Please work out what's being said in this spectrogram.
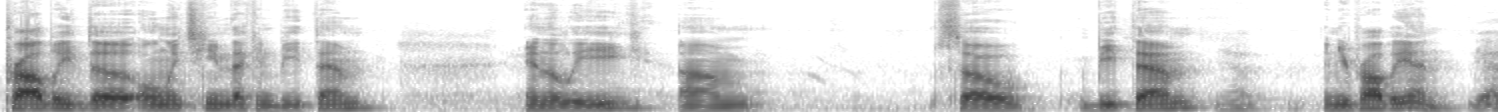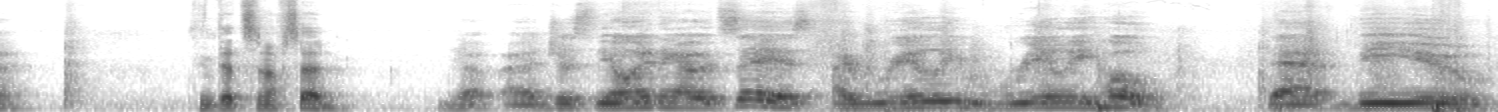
probably the only team that can beat them in the league. Um, so beat them, Yep. And you're probably in. Yeah. I think that's enough said. Yep. Uh, just the only thing I would say is I really, really hope that BU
